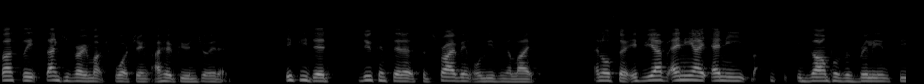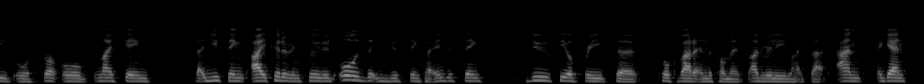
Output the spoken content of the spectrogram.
firstly, thank you very much for watching. I hope you enjoyed it. If you did, do consider subscribing or leaving a like. And also, if you have any any examples of brilliancies or strong or nice games that you think I could have included or that you just think are interesting, do feel free to talk about it in the comments. I'd really like that. And again,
